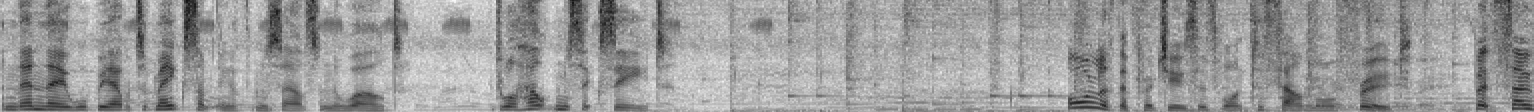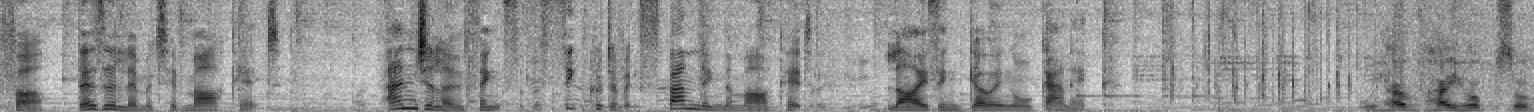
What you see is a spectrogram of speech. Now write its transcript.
and then they will be able to make something of themselves in the world. It will help them succeed. All of the producers want to sell more fruit, but so far there's a limited market. Angelo thinks that the secret of expanding the market lies in going organic. We have high hopes of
